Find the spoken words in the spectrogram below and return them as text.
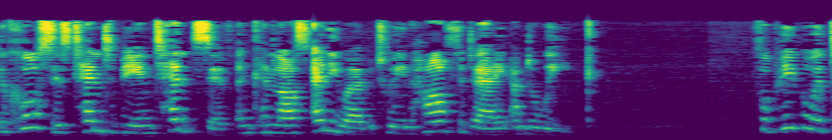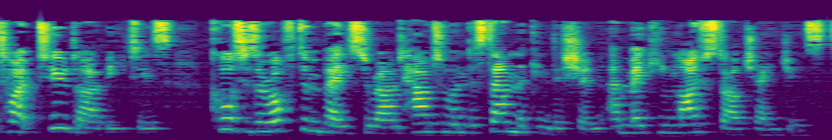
The courses tend to be intensive and can last anywhere between half a day and a week. For people with type 2 diabetes, courses are often based around how to understand the condition and making lifestyle changes.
